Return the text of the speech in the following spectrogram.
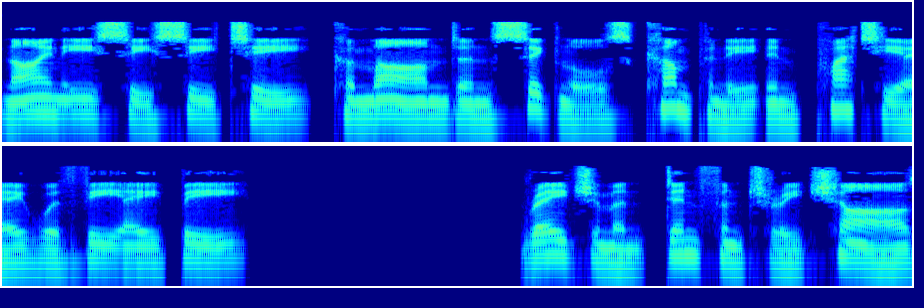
9ECCT Command and Signals Company in Poitiers with VAB Régiment d'Infanterie Chars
